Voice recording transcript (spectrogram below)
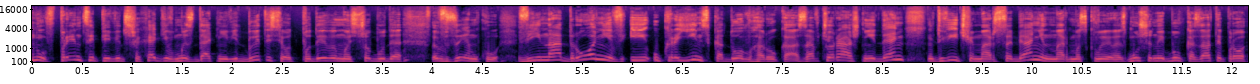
Ну, в принципі, від шахедів ми здатні відбитися. От подивимось, що буде взимку. Війна дронів і українська довга рука за вчорашній день. Двічі мер Собянін, мер Москви, змушений був казати про.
